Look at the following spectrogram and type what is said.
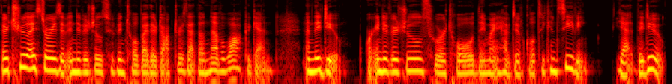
There are true life stories of individuals who've been told by their doctors that they'll never walk again, and they do, or individuals who are told they might have difficulty conceiving, yet they do.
